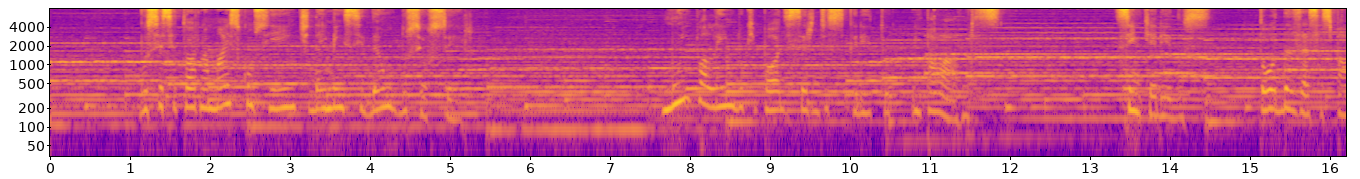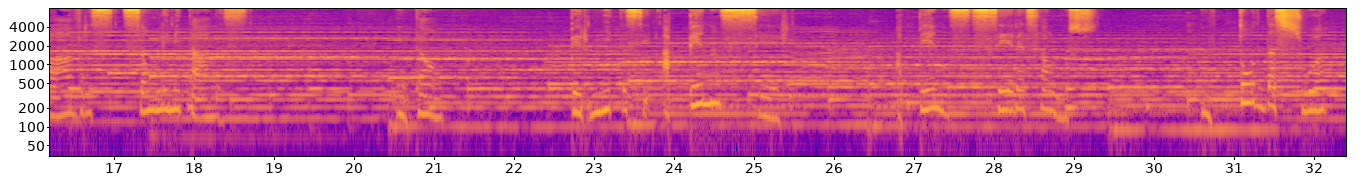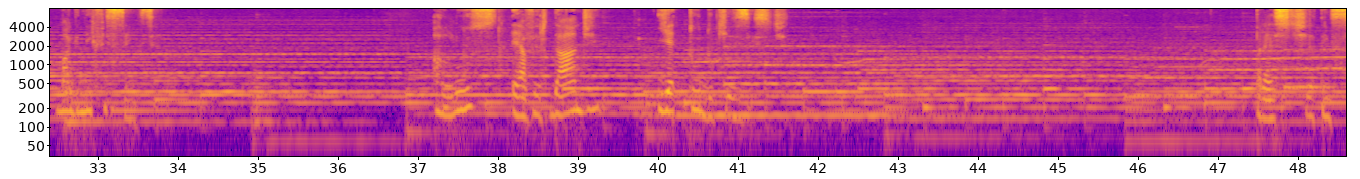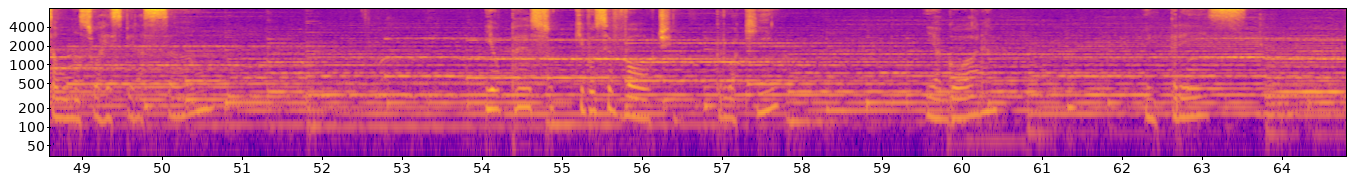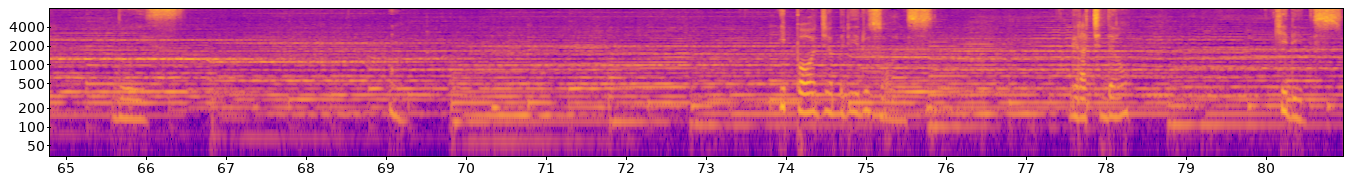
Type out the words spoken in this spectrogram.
você se torna mais consciente da imensidão do seu ser, muito além do que pode ser descrito em palavras. Sim, queridos, todas essas palavras são limitadas. Então, permita-se apenas ser, apenas ser essa luz em toda a sua magnificência. A luz é a verdade e é tudo que existe. Preste atenção na sua respiração. E eu peço que você volte aqui e agora em três, dois, um. E pode abrir os olhos. Gratidão, queridos.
